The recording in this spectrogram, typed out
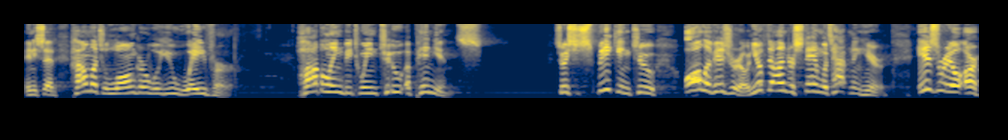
And he said, How much longer will you waver, hobbling between two opinions? So he's speaking to all of Israel. And you have to understand what's happening here. Israel are,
